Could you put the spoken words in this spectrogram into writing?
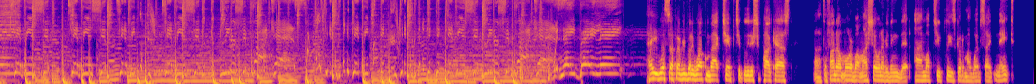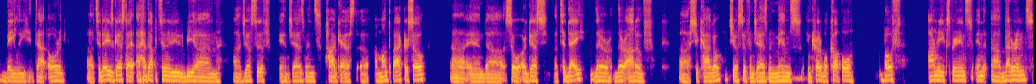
Hey, what's up, everybody? Welcome back, Championship Leadership Podcast. Uh, to find out more about my show and everything that I'm up to, please go to my website, natebailey.org. Uh, today's guest, I, I, had the opportunity to be on uh, Joseph and Jasmine's podcast uh, a month back or so. Uh, and uh, so our guests today, they're, they're out of Chicago, Joseph and Jasmine Mims, incredible couple, both Army experience in veterans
